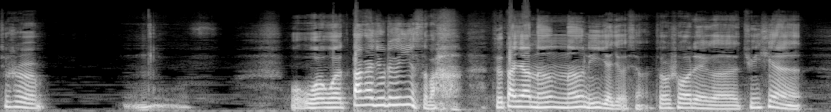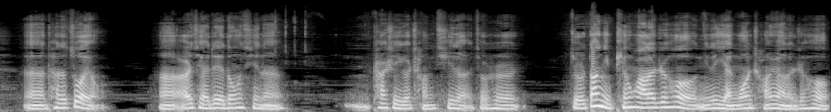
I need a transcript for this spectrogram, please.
就是嗯。我我我大概就这个意思吧，就大家能能理解就行。就是说这个均线，嗯，它的作用，嗯，而且这东西呢，嗯，它是一个长期的，就是就是当你平滑了之后，你的眼光长远了之后，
